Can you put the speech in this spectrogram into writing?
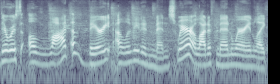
there was a lot of very elevated menswear. A lot of men wearing like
